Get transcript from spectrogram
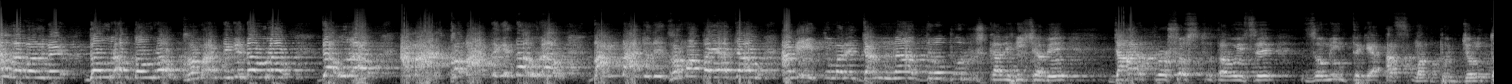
আল্লাহ বলবে, দৌড়াও দৌড়াও, ক্ষমার দিকে দৌড়াও দৌড়াও, আমার ক্ষমার দিকে দৌড়াও। বান্দা যদি ক্ষমা পাইয়া যাও, আমি তোমার জান্নাত পুরস্কার হিসাবে। যার প্রশস্ততা হইছে জমিন থেকে আসমান পর্যন্ত।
